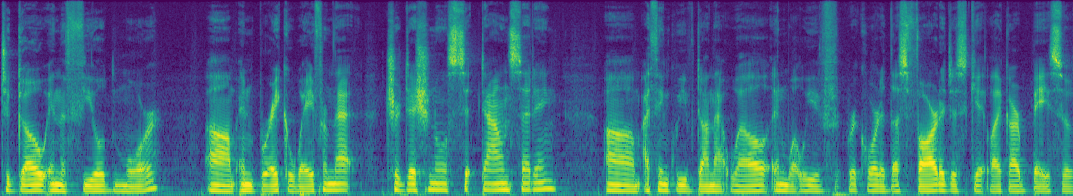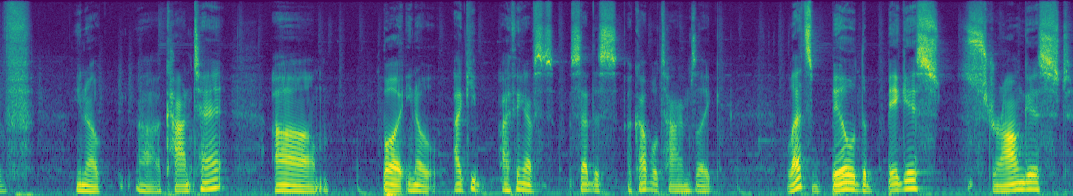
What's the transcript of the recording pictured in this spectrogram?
to go in the field more um, and break away from that traditional sit down setting. Um, I think we've done that well in what we've recorded thus far to just get like our base of, you know, uh, content. Um, but you know, I keep, I think I've said this a couple times. Like, let's build the biggest, strongest,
